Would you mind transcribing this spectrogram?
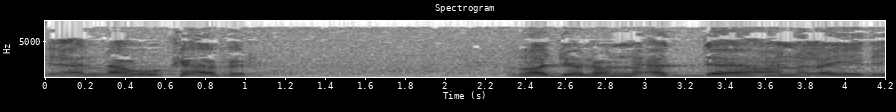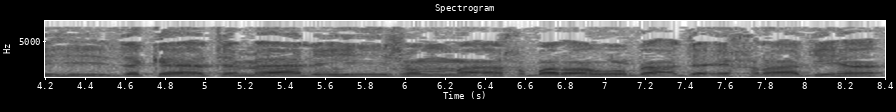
لأنه كافر. رجل أدى عن غيره زكاة ماله ثم أخبره بعد إخراجها.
